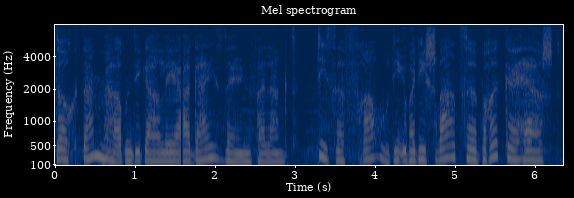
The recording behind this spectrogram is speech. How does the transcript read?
Doch dann haben die Garlea Geiseln verlangt. Diese Frau, die über die schwarze Brücke herrscht.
